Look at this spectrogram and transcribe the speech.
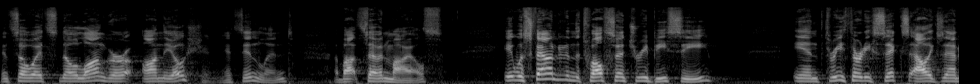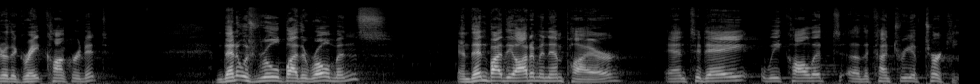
and so it's no longer on the ocean. It's inland, about seven miles. It was founded in the 12th century BC. In 336, Alexander the Great conquered it. And then it was ruled by the Romans, and then by the Ottoman Empire, and today we call it uh, the country of Turkey.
